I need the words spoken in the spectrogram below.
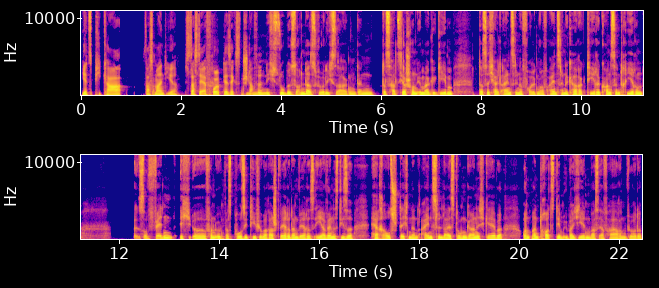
Jetzt Picard. Was meint ihr? Ist das der Erfolg der sechsten Staffel? Nicht so besonders, würde ich sagen, denn das hat es ja schon immer gegeben, dass sich halt einzelne Folgen auf einzelne Charaktere konzentrieren also wenn ich äh, von irgendwas positiv überrascht wäre, dann wäre es eher, wenn es diese herausstechenden Einzelleistungen gar nicht gäbe und man trotzdem über jeden was erfahren würde.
